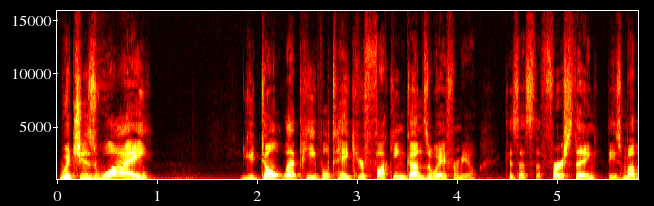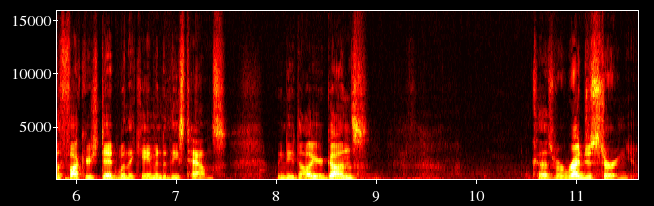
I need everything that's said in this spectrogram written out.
which is why you don't let people take your fucking guns away from you. Because that's the first thing these motherfuckers did when they came into these towns. We need all your guns. Because we're registering you.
